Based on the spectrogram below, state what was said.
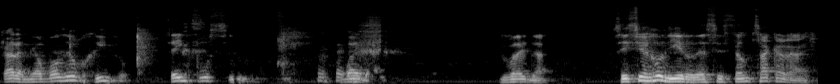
Cara, minha voz é horrível. Isso é impossível. Não vai dar. Não vai dar. Vocês se reuniram, né? Vocês estão de sacanagem.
